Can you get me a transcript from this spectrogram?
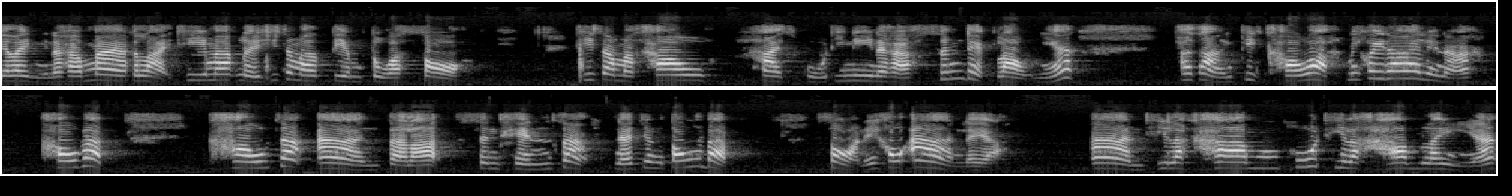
อะไรอย่างนี้นะคะ มาหลายที่มากเลยที่จะมาเตรียมตัวสอบที่จะมาเข้า ไฮสคูลที่นี่นะคะ ซึ่งเด็กเหล่านี้ภาษาอังกฤษเขาอะไม่ค่อยได้เลยนะเขาแบบเขาจะอ่านแต่ละ sentence อะแนทยังต้องแบบสอนให้เขาอ่านเลยอะอ่านทีละคำพูดทีละคำอะไรอย่างเงี้ย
